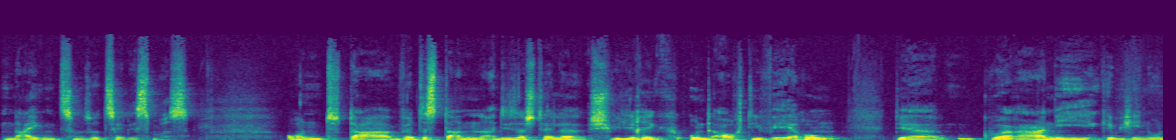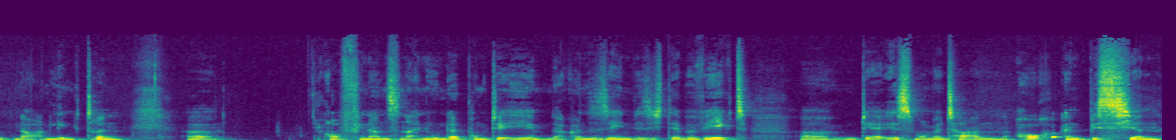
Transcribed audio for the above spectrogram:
neigen zum Sozialismus. Und da wird es dann an dieser Stelle schwierig und auch die Währung, der Guarani, gebe ich Ihnen unten auch einen Link drin, äh, auf finanzen100.de, da können Sie sehen, wie sich der bewegt. Äh, der ist momentan auch ein bisschen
